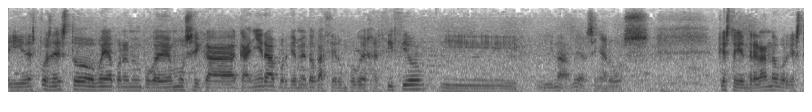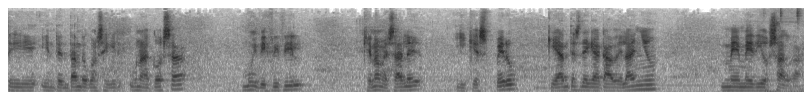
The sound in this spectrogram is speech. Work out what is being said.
Y después de esto voy a ponerme un poco de música cañera, porque me toca hacer un poco de ejercicio. Y, y nada, voy a enseñaros que estoy entrenando, porque estoy intentando conseguir una cosa muy difícil, que no me sale, y que espero que antes de que acabe el año me medio salga.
